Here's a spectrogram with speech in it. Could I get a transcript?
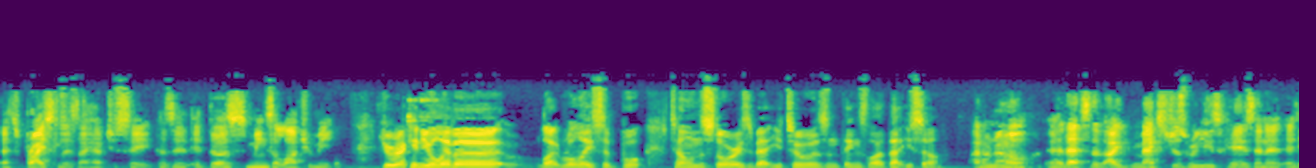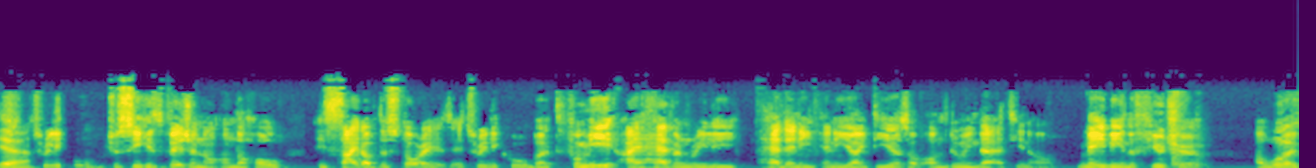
that's priceless, I have to say, because it, it does means a lot to me. Do you reckon you'll ever like release a book telling the stories about your tours and things like that yourself? I don't know. Uh, that's the I Max just released his, and it, it's, yeah. it's really cool to see his vision on, on the whole, his side of the story. It's, it's, really cool. But for me, I haven't really had any any ideas of on doing that. You know, maybe in the future I would.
